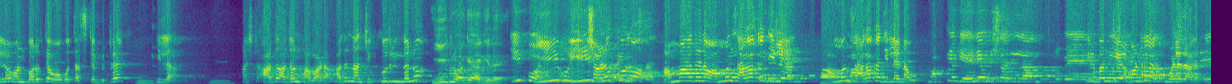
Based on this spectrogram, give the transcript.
ಎಲ್ಲೋ ಒಂದ್ ಬರುತ್ತೆ ಹೋಗುತ್ತೆ ಅಷ್ಟೇ ಬಿಟ್ರೆ ಇಲ್ಲ. ಅಷ್ಟ ಅದು ಅದೊಂದ್ ಪವಾಡ. ಅದನ್ನ ನಾನ್ ಚಿಕ್ಕದ್ರಿಂದನು ಈಗ್ಲೂ ಹಾಗೆ ಆಗಿದೆ. ಈಗೂ ಈ ಕ್ಷಣಕ್ಕೂ ಅಮ್ಮ ಆದ್ರೆ ನಾವು ಅಮ್ಮನ್ ಸಾಗಾಕದಿಲ್ಲೇ. ಅಮ್ಮನ್ ಸಾಗಾಕದಿಲ್ಲೇ ನಾವು. ಮಕ್ಳಿಗೆ ಏನೇ ಹುಷಾರಿಲ್ಲ ಅಂದ್ರೂ ಇಲ್ಲಿ ಬಂದ್ ಕೇಳ್ಕೊಂಡ್ರೆ ಒಳ್ಳೇದಾಗತ್ತೆ.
